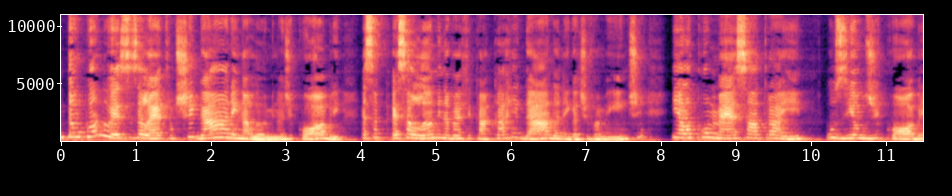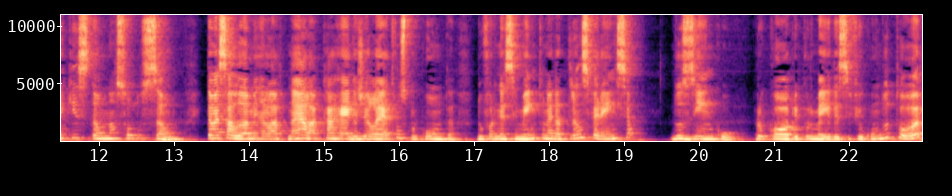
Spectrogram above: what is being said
Então, quando esses elétrons chegarem na lâmina de cobre, essa, essa lâmina vai ficar carregada negativamente e ela começa a atrair os íons de cobre que estão na solução. Então, essa lâmina, ela, né, ela carrega de elétrons por conta do fornecimento, né, da transferência do zinco para o cobre por meio desse fio condutor.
